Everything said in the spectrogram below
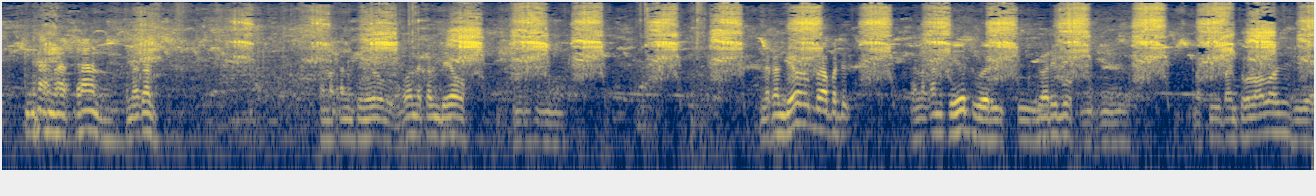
Anakan, Anakan. anakan beo. Oh, anakan BO. Anakan BO berapa? Dit? Anakan beo 2000. 2000. Mm-mm. Masih bantu lolos. Iya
